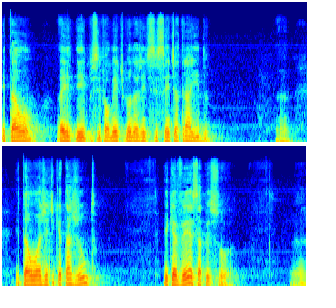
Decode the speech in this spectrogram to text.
então, né, e principalmente quando a gente se sente atraído. Né? Então a gente quer estar junto e quer ver essa pessoa. Né?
